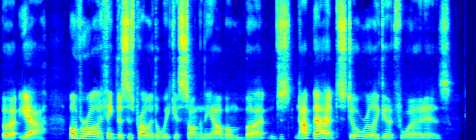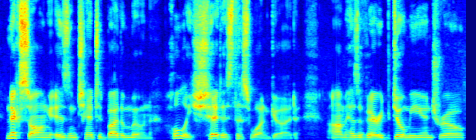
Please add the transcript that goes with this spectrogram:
But yeah, Overall, I think this is probably the weakest song on the album, but just not bad. Still really good for what it is. Next song is Enchanted by the Moon. Holy shit, is this one good. Um, it has a very doomy intro,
